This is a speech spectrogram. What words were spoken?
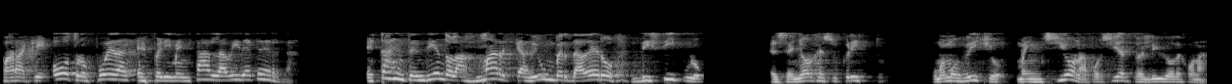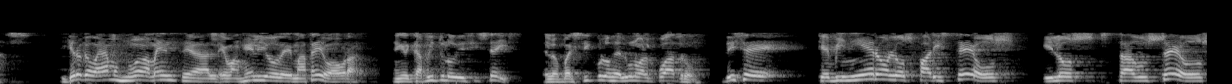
para que otros puedan experimentar la vida eterna? ¿Estás entendiendo las marcas de un verdadero discípulo? El Señor Jesucristo, como hemos dicho, menciona, por cierto, el libro de Jonás. Y quiero que vayamos nuevamente al Evangelio de Mateo ahora, en el capítulo 16, en los versículos del 1 al 4. Dice que vinieron los fariseos y los saduceos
